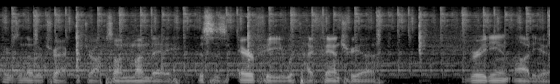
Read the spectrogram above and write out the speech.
Here's another track that drops on Monday. This is Airfee with Hyphantria, Gradient Audio.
